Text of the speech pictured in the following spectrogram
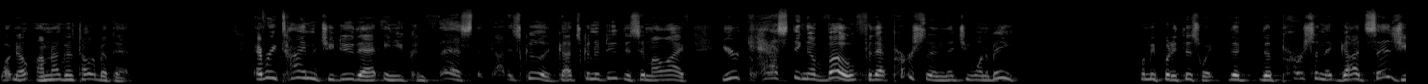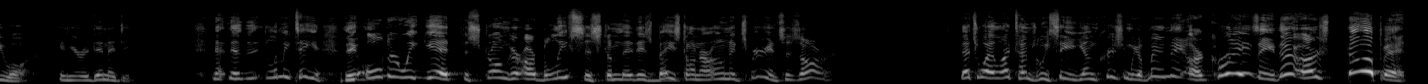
What? No, I'm not going to talk about that. Every time that you do that and you confess that God is good, God's going to do this in my life, you're casting a vote for that person that you want to be. Let me put it this way the, the person that God says you are in your identity. Now, let me tell you, the older we get, the stronger our belief system that is based on our own experiences are. That's why a lot of times we see a young Christian, we go, man, they are crazy. They are stupid.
